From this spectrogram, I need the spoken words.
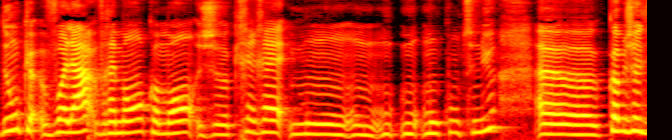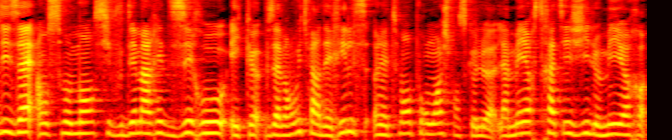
Donc voilà vraiment comment je créerai mon, mon, contenu. Euh, comme je le disais en ce moment, si vous démarrez de zéro et que vous avez envie de faire des reels, honnêtement, pour moi, je pense que la meilleure stratégie, le meilleur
